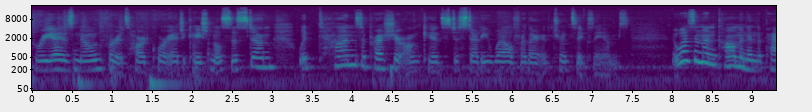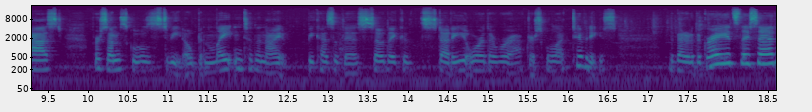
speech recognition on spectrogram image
Korea is known for its hardcore educational system with tons of pressure on kids to study well for their entrance exams. It wasn't uncommon in the past for some schools to be open late into the night because of this so they could study or there were after school activities. The better the grades, they said,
